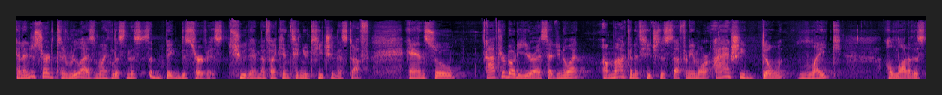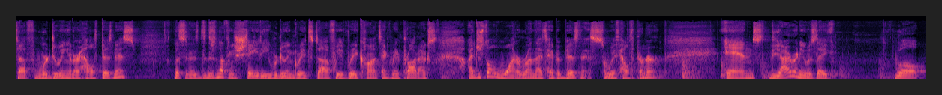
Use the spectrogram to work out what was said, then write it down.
And I just started to realize I'm like, listen, this is a big disservice to them if I continue teaching this stuff. And so after about a year, I said, you know what? I'm not going to teach this stuff anymore. I actually don't like a lot of the stuff we're doing in our health business. Listen, there's nothing shady. We're doing great stuff. We have great content, great products. I just don't want to run that type of business with Healthpreneur. And the irony was like, well,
